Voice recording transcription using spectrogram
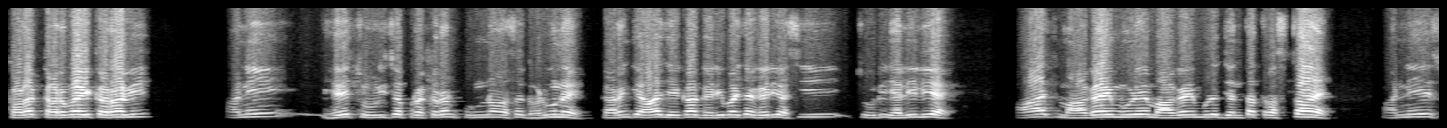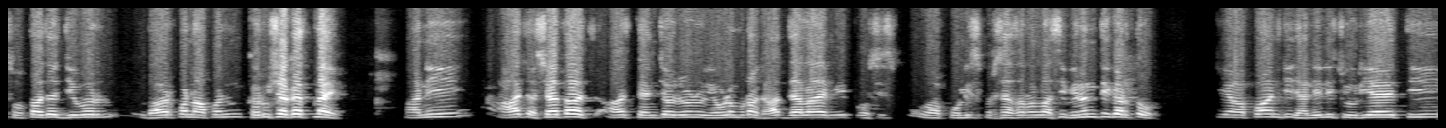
कडक कारवाई करावी आणि हे चोरीचं प्रकरण पुन्हा असं घडू नये. कारण की आज एका गरीबाच्या घरी अशी चोरी झालेली आहे. आज महागाईमुळे महागाईमुळे जनता त्रस्त आहे आणि स्वतःच्या जीवन उधार पण आपण करू शकत नाही. आणि आज अशातच आज त्यांच्यावर एवढा मोठा घात झाला आहे मी प्रोसेस पोलीस प्रशासनाला अशी विनंती करतो की आपण जी झालेली चोरी आहे ती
